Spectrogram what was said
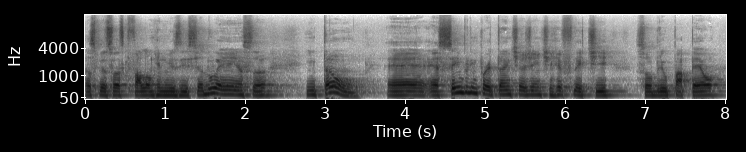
as pessoas que falam que não existe a doença. Então, é, é sempre importante a gente refletir sobre o papel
